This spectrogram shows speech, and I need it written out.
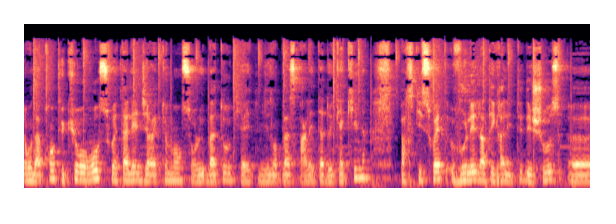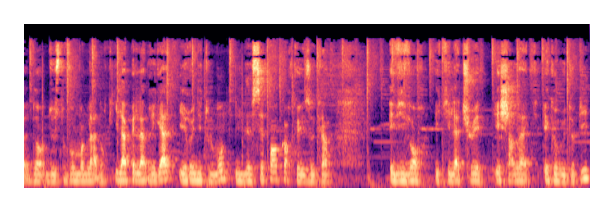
et on apprend que Kuroro souhaite aller directement sur le bateau qui a été mis en place par l'état de Kakin parce qu'il souhaite voler l'intégralité des choses euh, de ce nouveau monde-là. Donc il appelle la brigade, il réunit tout le monde, il ne sait pas encore que Isoka est vivant et qu'il a tué et Charnak et Kurutopie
